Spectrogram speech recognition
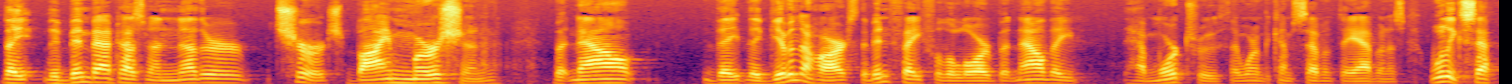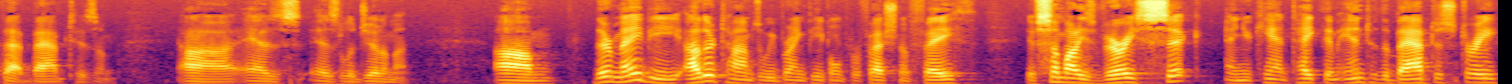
They, they've been baptized in another church by immersion, but now they, they've given their hearts, they've been faithful to the Lord, but now they have more truth, they want to become Seventh day Adventists. We'll accept that baptism uh, as, as legitimate. Um, there may be other times we bring people in profession of faith. If somebody's very sick and you can't take them into the baptistry,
